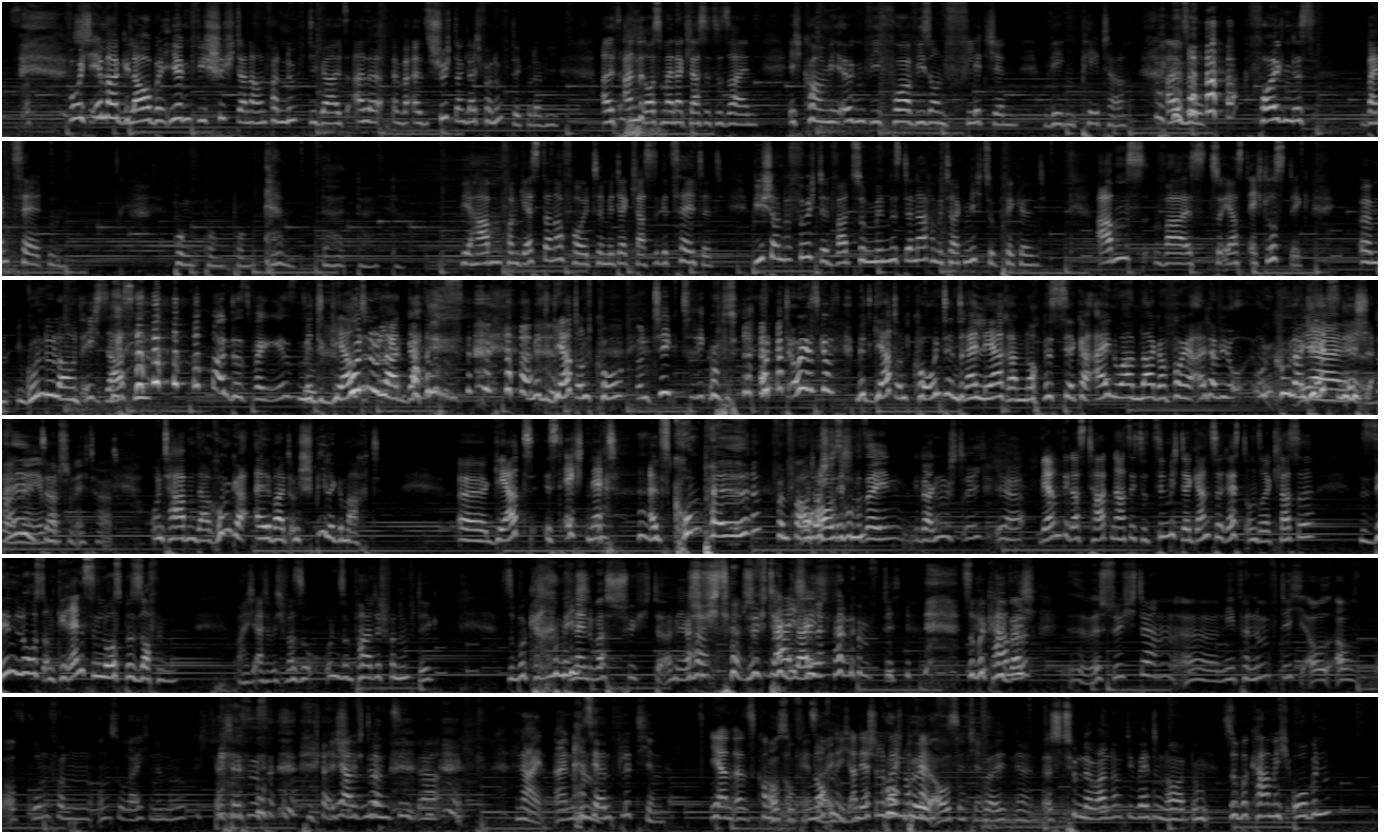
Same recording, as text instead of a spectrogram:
Wo ich immer glaube, irgendwie schüchterner und vernünftiger als alle, äh, als schüchtern gleich vernünftig oder wie, als andere aus meiner Klasse zu sein. Ich komme mir irgendwie vor wie so ein Flittchen wegen Peter. Also folgendes beim Zelten. Punkt, Punkt, Punkt. Da, da, da. Wir haben von gestern auf heute mit der Klasse gezeltet. Wie schon befürchtet, war zumindest der Nachmittag nicht so prickelnd. Abends war es zuerst echt lustig. Ähm, Gundula und ich saßen Und das vergisst du. mit Gerd, Gundula ganz. mit Gerd und Co. Und Tick, Trick und Oh, jetzt kommt's. Mit Gerd und Co. und den drei Lehrern noch bis circa 1 Uhr am Lagerfeuer. Alter, wie uncooler geht's nicht. Ja, nee, Alter. war schon echt hart. und haben da rumgealbert und Spiele gemacht. Äh, Gerd ist echt nett. Als Kumpel. Au- unterstrichen. Ausrufezeichen, Gedankenstrich, ja. Während wir das taten, hat sich so ziemlich der ganze Rest unserer Klasse sinnlos und grenzenlos besoffen. Ich, Alter, ich war so unsympathisch vernünftig. So bekam ich. Nein, du warst schüchtern, ja. Schüchtern, Schüchtern gleich vernünftig. so Wie bekam war ich. Äh, Schüchtern, äh, nee, vernünftig au, auf, aufgrund von unzureichenden Möglichkeiten. Ja, im schüchtern. Prinzip, ja. Nein, nein, du bist ja ein Flittchen. Ja, das kommt noch, noch nicht. An der Stelle war ich noch Kumpel, kein Ausrufezeichen. Ja, das stimmt, da war noch die Welt in Ordnung. So bekam ich oben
